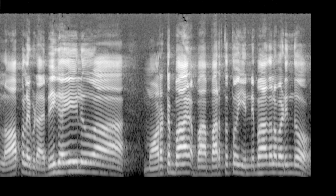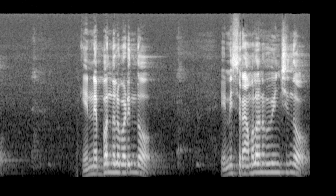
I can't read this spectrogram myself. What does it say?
లోపల. ఇప్పుడు అభిగైలు ఆ మొరట బా బా- భర్తతో ఎన్ని బాధలు పడిందో ఎన్ని ఇబ్బందులు పడిందో ఎన్ని శ్రమలు అనుభవించిందో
